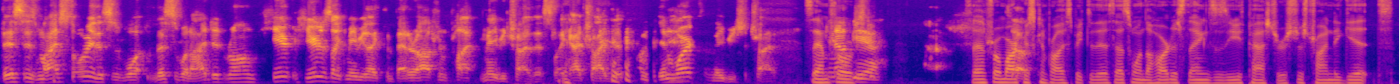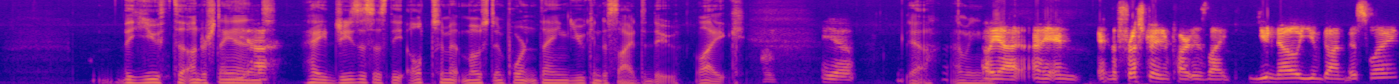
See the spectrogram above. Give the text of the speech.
this is my story. This is what this is what I did wrong. Here, here's like maybe like the better option. Maybe try this. Like I tried this one, it didn't work. So maybe you should try it. So I'm You know, sure. Yeah. So I'm sure Marcus can probably speak to this. That's one of the hardest things as a youth pastor is just trying to get the youth to understand. Yeah. Hey, Jesus is the ultimate most important thing you can decide to do. Like, Yeah yeah i mean oh yeah I mean, and and the frustrating part is like you know you've gone this way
